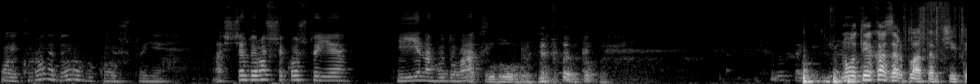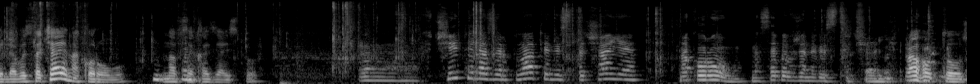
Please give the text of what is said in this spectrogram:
Ой, корова дорого коштує. А ще дорожче коштує її нагодувати. Ну от яка зарплата вчителя? Вистачає на корову? На все хазяйство? Е, Вчителя зарплати вистачає на корову, на себе вже не вистачає. А отож.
